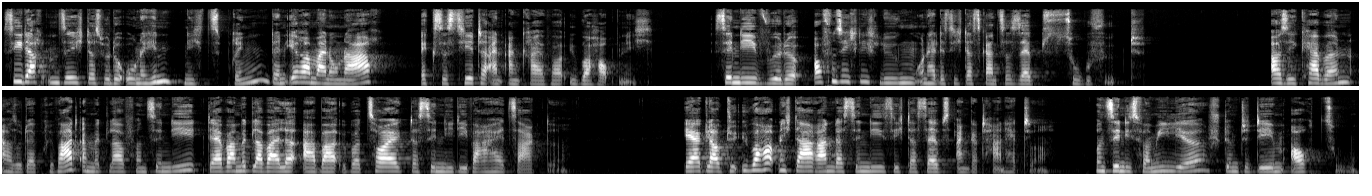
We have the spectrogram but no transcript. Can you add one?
Sie dachten sich, das würde ohnehin nichts bringen, denn ihrer Meinung nach existierte ein Angreifer überhaupt nicht. Cindy würde offensichtlich lügen und hätte sich das Ganze selbst zugefügt. Ozzy Cabin, also der Privatermittler von Cindy, der war mittlerweile aber überzeugt, dass Cindy die Wahrheit sagte. Er glaubte überhaupt nicht daran, dass Cindy sich das selbst angetan hätte. Und Cindys Familie stimmte dem auch zu.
